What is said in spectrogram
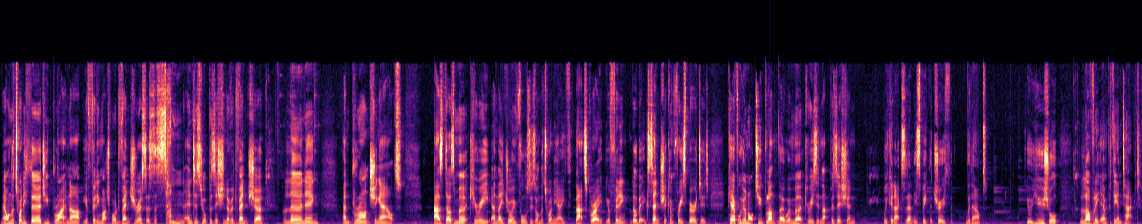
Now, on the 23rd, you brighten up, you're feeling much more adventurous as the sun enters your position of adventure, learning, and branching out, as does Mercury, and they join forces on the 28th. That's great. You're feeling a little bit eccentric and free spirited. Careful you're not too blunt, though. When Mercury's in that position, we can accidentally speak the truth without your usual lovely empathy and tact.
